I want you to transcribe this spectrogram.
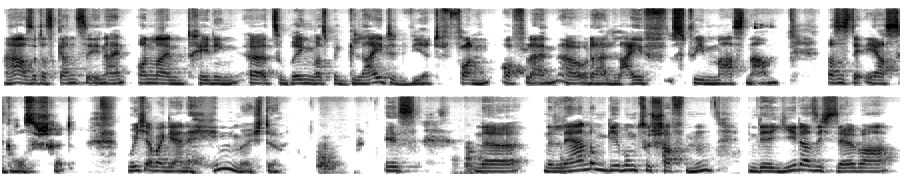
Also das Ganze in ein Online-Training äh, zu bringen, was begleitet wird von Offline- äh, oder Livestream-Maßnahmen. Das ist der erste große Schritt. Wo ich aber gerne hin möchte, ist eine, eine Lernumgebung zu schaffen, in der jeder sich selber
